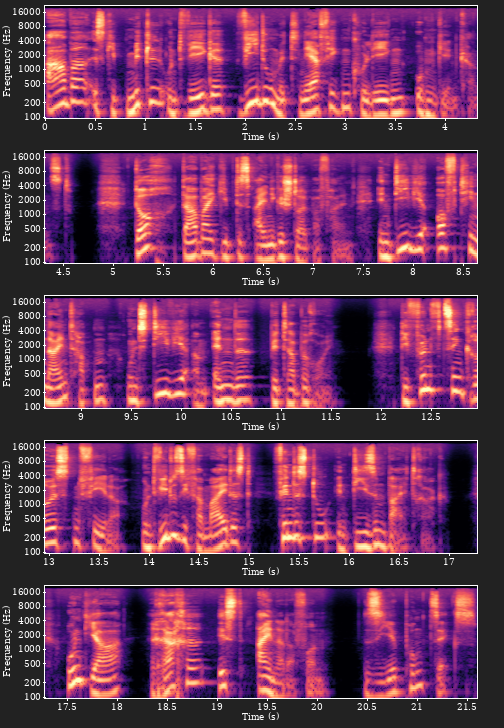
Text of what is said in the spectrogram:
aber es gibt Mittel und Wege, wie du mit nervigen Kollegen umgehen kannst. Doch dabei gibt es einige Stolperfallen, in die wir oft hineintappen und die wir am Ende bitter bereuen. Die 15 größten Fehler und wie du sie vermeidest, findest du in diesem Beitrag. Und ja, Rache ist einer davon. Siehe Punkt 6.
